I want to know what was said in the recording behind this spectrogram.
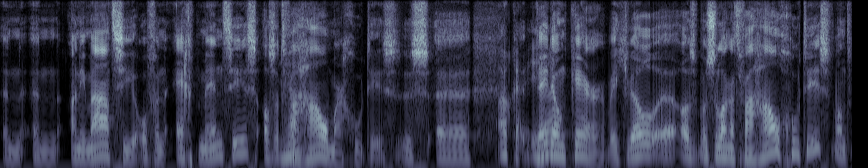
een, een animatie of een echt mens is, als het Ja. verhaal maar goed is. Dus Oké. they ja. don't care, weet je wel, eh, als, zolang het verhaal goed is. Want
